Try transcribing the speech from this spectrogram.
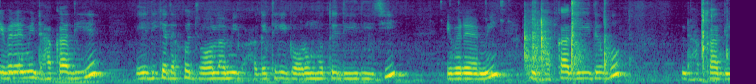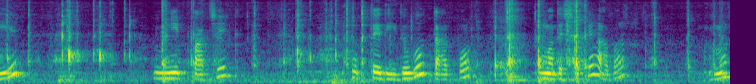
এবারে আমি ঢাকা দিয়ে এইদিকে দেখো জল আমি আগে থেকে গরম হতে দিয়ে দিয়েছি। এবারে আমি ঢাকা দিয়ে দেবো। ঢাকা দিয়ে মিনিট পাঁচেক ফুটতে দিয়ে দেবো। তারপর তোমাদের সাথে আবার আমার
